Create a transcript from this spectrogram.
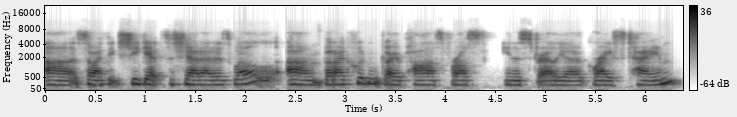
Uh, so I think she gets a shout out as well. Um, but I couldn't go past for us in Australia, Grace Tame.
